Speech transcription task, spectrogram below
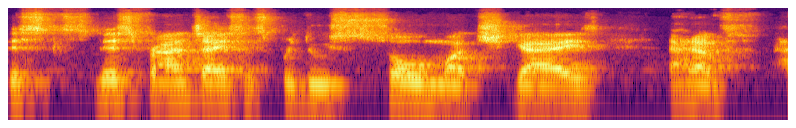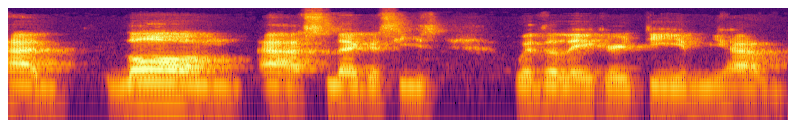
this this franchise has produced so much guys that have had long ass legacies with the Laker team. You have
